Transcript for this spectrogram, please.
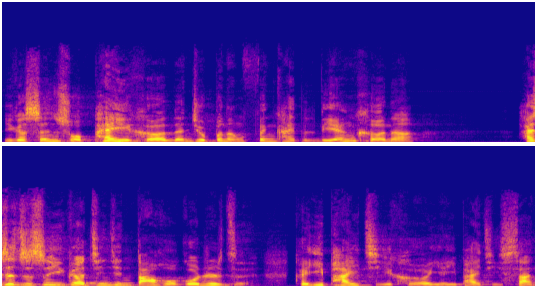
一个神所配合人就不能分开的联合呢？还是只是一个仅仅搭伙过日子，可以一拍即合也一拍即散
